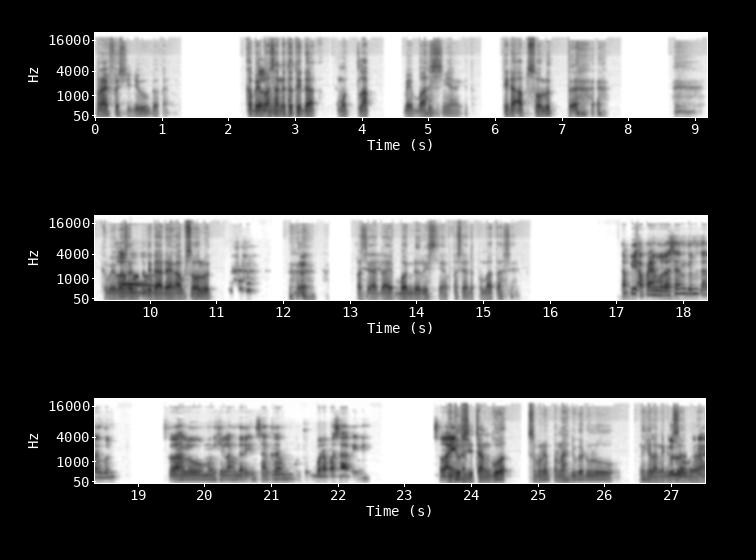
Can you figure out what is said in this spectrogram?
privacy juga kan. Kebebasan itu tidak mutlak bebasnya gitu. Tidak absolut. Kebebasan itu Oh. tidak ada yang absolut. Betul. Pasti ada boundaries-nya, pasti ada pembatasnya. Tapi apa yang lu rasain Gun sekarang Gun? Setelah lu menghilang dari Instagram untuk beberapa saat ini? Selain Jujur sih Cang, gua sebenarnya pernah juga dulu ngehilangin Dulu Instagram. pernah.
